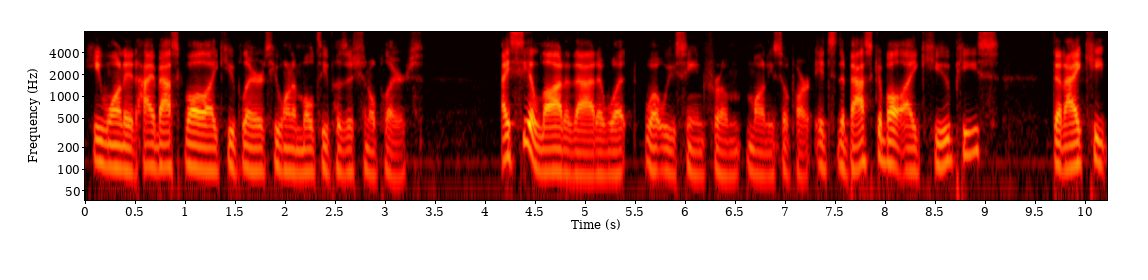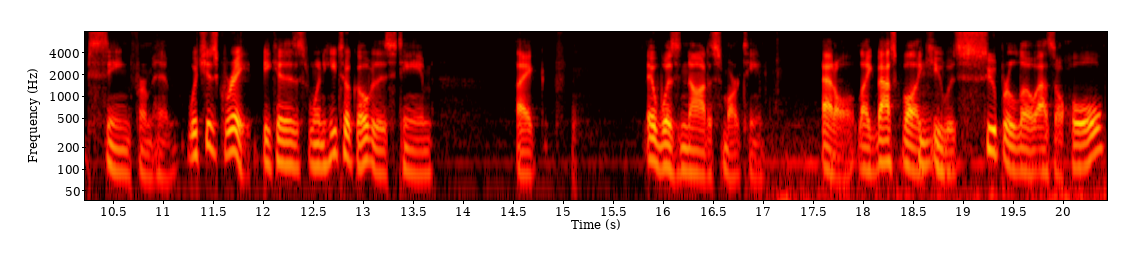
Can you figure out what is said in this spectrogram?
He wanted high basketball IQ players. He wanted multi-positional players. I see a lot of that in what what we've seen from Monte so far. It's the basketball IQ piece that I keep seeing from him, which is great because when he took over this team, like it was not a smart team at all. Like basketball IQ mm-hmm. was super low as a whole.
